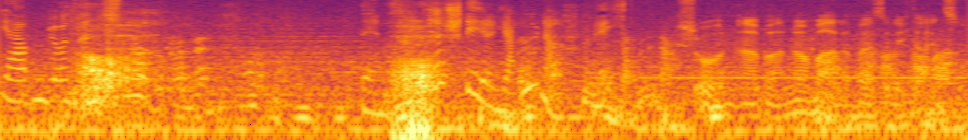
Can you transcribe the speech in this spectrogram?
Hier haben wir uns eine Schnur gebunden. Denn Wölfe stehlen ja Hühner, nicht? Schon, aber normalerweise nicht einzeln.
